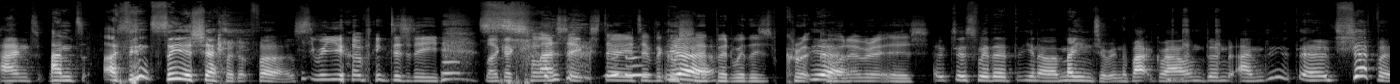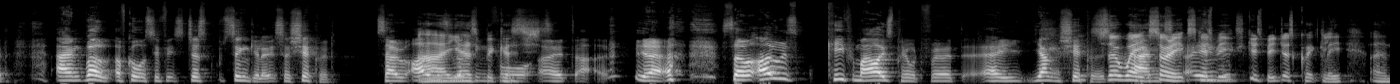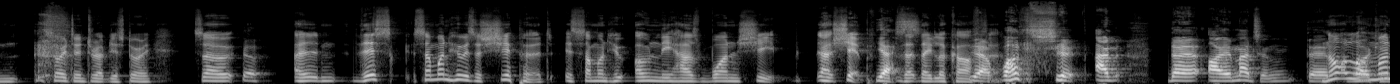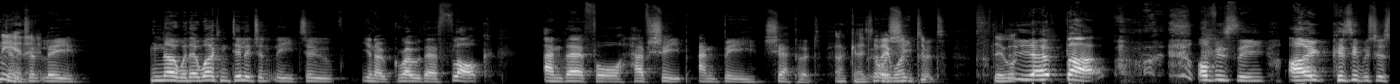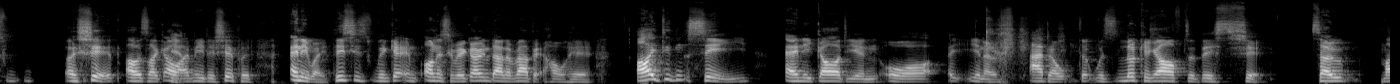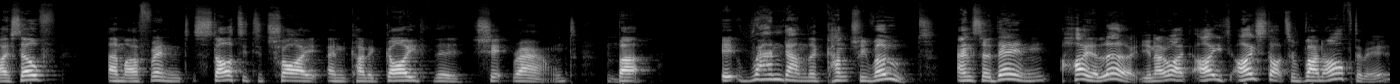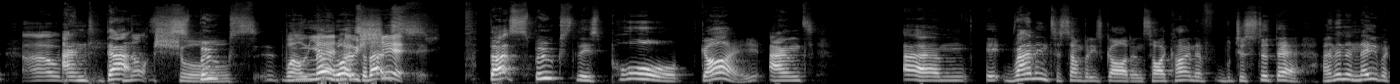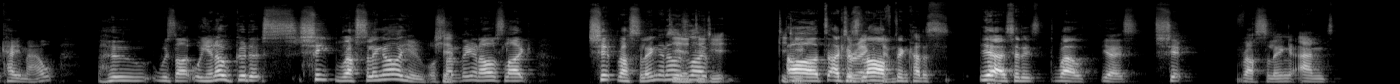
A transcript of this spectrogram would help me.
and and I didn't see a shepherd at first. Were you hoping to see like a classic stereotypical Yeah. shepherd with his crook Yeah. or whatever it is? just with a you know a manger in the background and and uh, shepherd and well of course if it's just singular it's a shepherd so I Ah, was yes, looking because- for uh, uh, yeah so I was keeping my eyes peeled for a, young shepherd So wait, sorry, excuse me, excuse me, just quickly. Um, sorry to interrupt your story. So, Yeah. um, this someone who is a shepherd is someone who only has one sheep, uh, ship, Yes. that they look after. yeah one ship and they're I imagine they're Not a lot of money in it. diligently no well they're working diligently to you know grow their flock and therefore have sheep and be shepherd Okay, so or they want to. shepherd. They want, Yeah, but obviously, I because it was just a ship. I was like, oh, Yeah. I need a shepherd. Anyway, this is we're getting honestly, we're going down a rabbit hole here. I didn't see any guardian or you know adult that was looking after this ship. So myself and my friend started to try and kind of guide the ship round, hmm. but it ran down the country road. And so then, high alert, you know, I, I, I start to run after it, oh, and that Not sure. spooks. Well, yeah, no that's- That spooks this poor guy, and um, it ran into somebody's garden. So I kind of just stood there, and then a neighbour came out who was like, "Well, you're no good at sheep rustling, are you?" or something, and I was like, "Sheep rustling," and I was like, you? Did Oh, I just laughed him? and kind of yeah. I said it's well, yeah, it's ship rustling and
